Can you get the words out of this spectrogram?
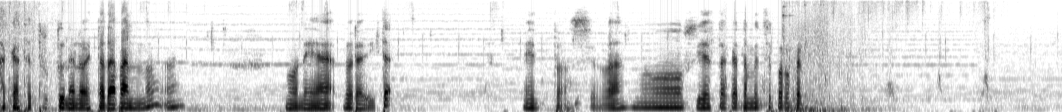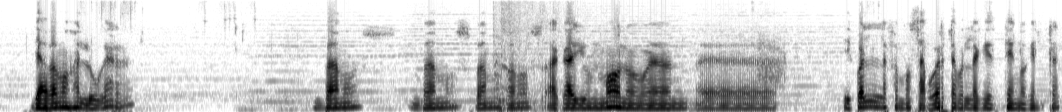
Acá esta estructura nos está tapando. ¿eh? Moneda doradita. Entonces, vamos. Ya está acá también se puede romper. Ya vamos al lugar. Vamos, vamos, vamos, vamos. Acá hay un mono, weón. Eh, ¿Y cuál es la famosa puerta por la que tengo que entrar?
